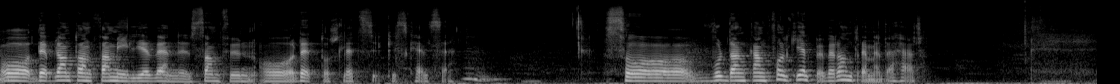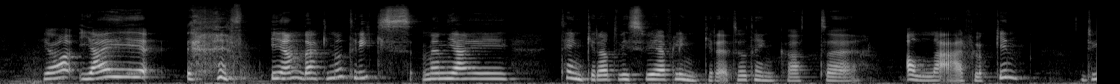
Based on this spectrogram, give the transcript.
Og det er bl.a. familie, venner, samfunn og rett og slett psykisk helse. Så hvordan kan folk hjelpe hverandre med det her? Ja, jeg Igjen, det er ikke noe triks, men jeg tenker at hvis vi er flinkere til å tenke at eh, alle er flokken Du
